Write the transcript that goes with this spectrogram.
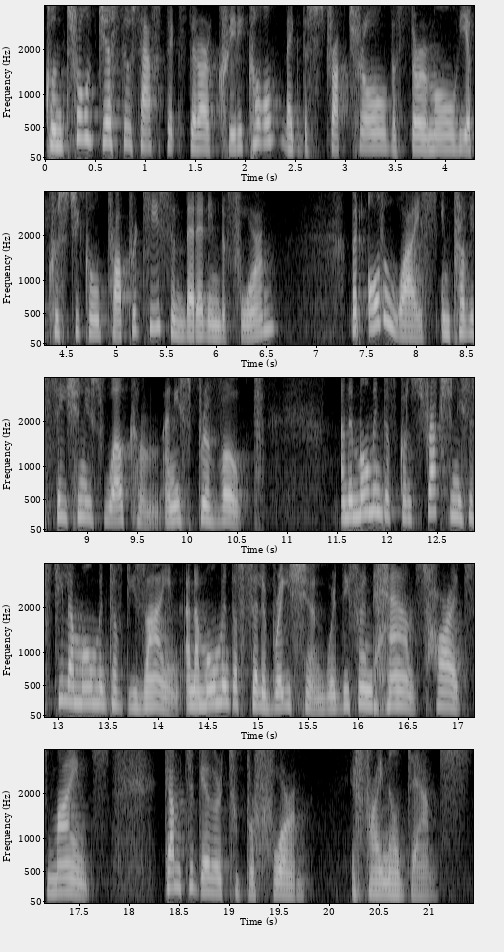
control just those aspects that are critical, like the structural, the thermal, the acoustical properties embedded in the form. But otherwise, improvisation is welcome and is provoked. And the moment of construction is still a moment of design and a moment of celebration where different hands, hearts, minds come together to perform a final dance.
